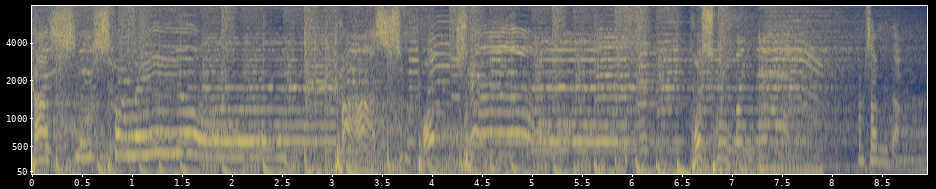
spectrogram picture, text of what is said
가슴 설레요. 가슴 벅차요. 고소방가 감사합니다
